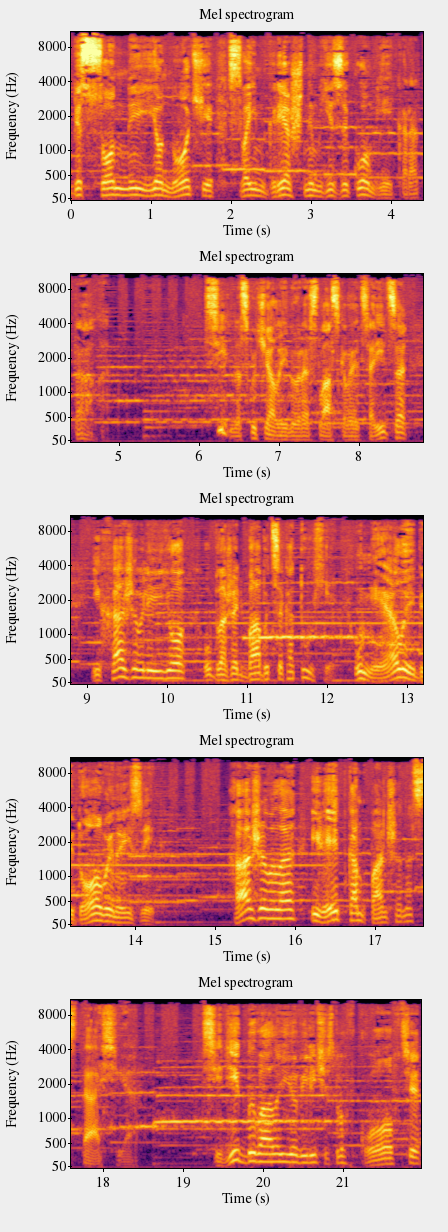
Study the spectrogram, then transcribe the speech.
Бессонные ее ночи своим грешным языком ей коротала. Сильно скучала иной раз ласковая царица, и хаживали ее ублажать бабы-цокотухи, умелые, бедовые на язык. Хаживала и лейб-компанша Настасья. Сидит, бывало, ее величество в кофте,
